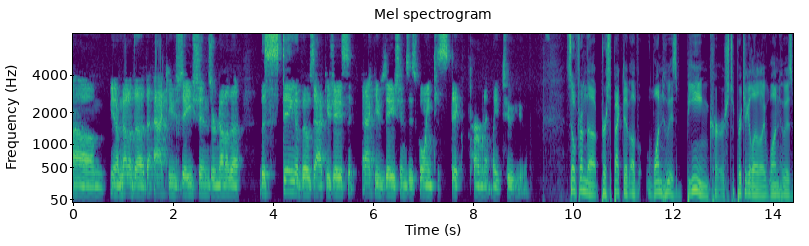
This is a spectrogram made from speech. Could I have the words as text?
um, you know, none of the, the accusations or none of the, the sting of those accusation, accusations is going to stick permanently to you. So, from the perspective of one who is being cursed, particularly one who is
